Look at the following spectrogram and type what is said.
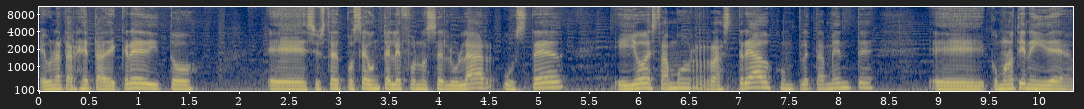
eh, una tarjeta de crédito, Eh, si usted posee un teléfono celular, usted y yo estamos rastreados completamente eh, como no tienen idea.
